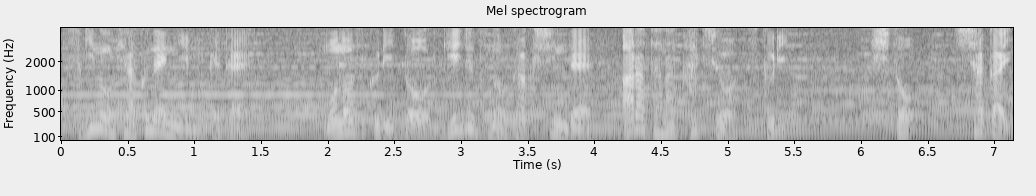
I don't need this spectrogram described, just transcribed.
次の100年に向けてものづくりと技術の革新で新たな価値を作り人社会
